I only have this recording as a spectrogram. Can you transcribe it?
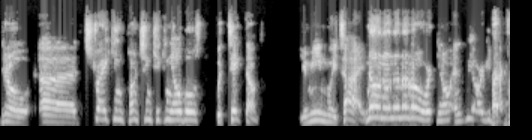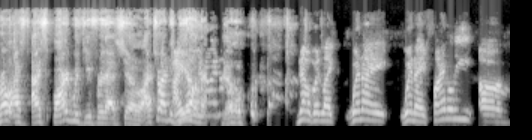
you know, uh, striking, punching, kicking elbows with takedowns." You mean Muay Thai? No, no, no, no, no. We're, you know, and we argued back. Bro, I, I sparred with you for that show. I tried to get on that know, show. no, but like when I when I finally um,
